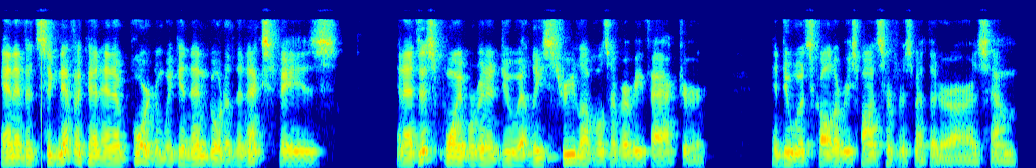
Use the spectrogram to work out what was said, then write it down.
And if it's significant and important, we can then go to the next phase. And at this point, we're going to do at least three levels of every factor and do what's called a response surface method or RSM.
